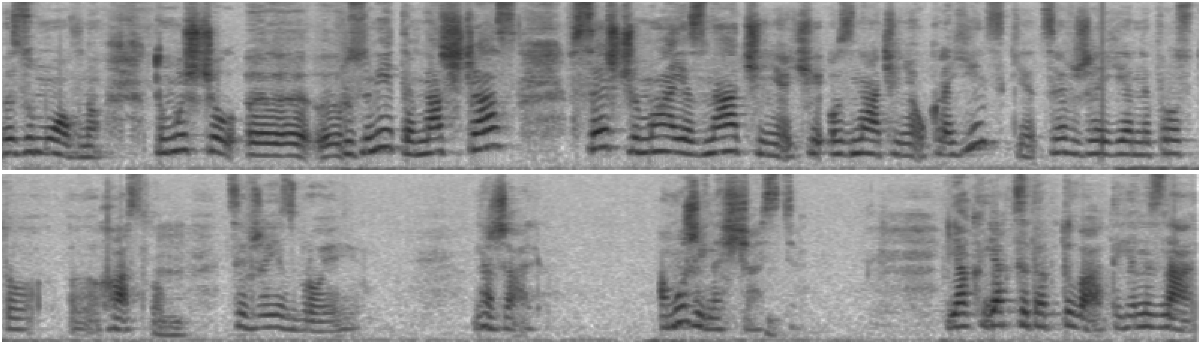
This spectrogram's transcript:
безумовно. Тому що е, розумієте, в наш час все, що має значення чи означення українське, це вже є не просто е, гаслом, це вже є зброєю. На жаль. А може і на щастя. Як, як це трактувати? Я не знаю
